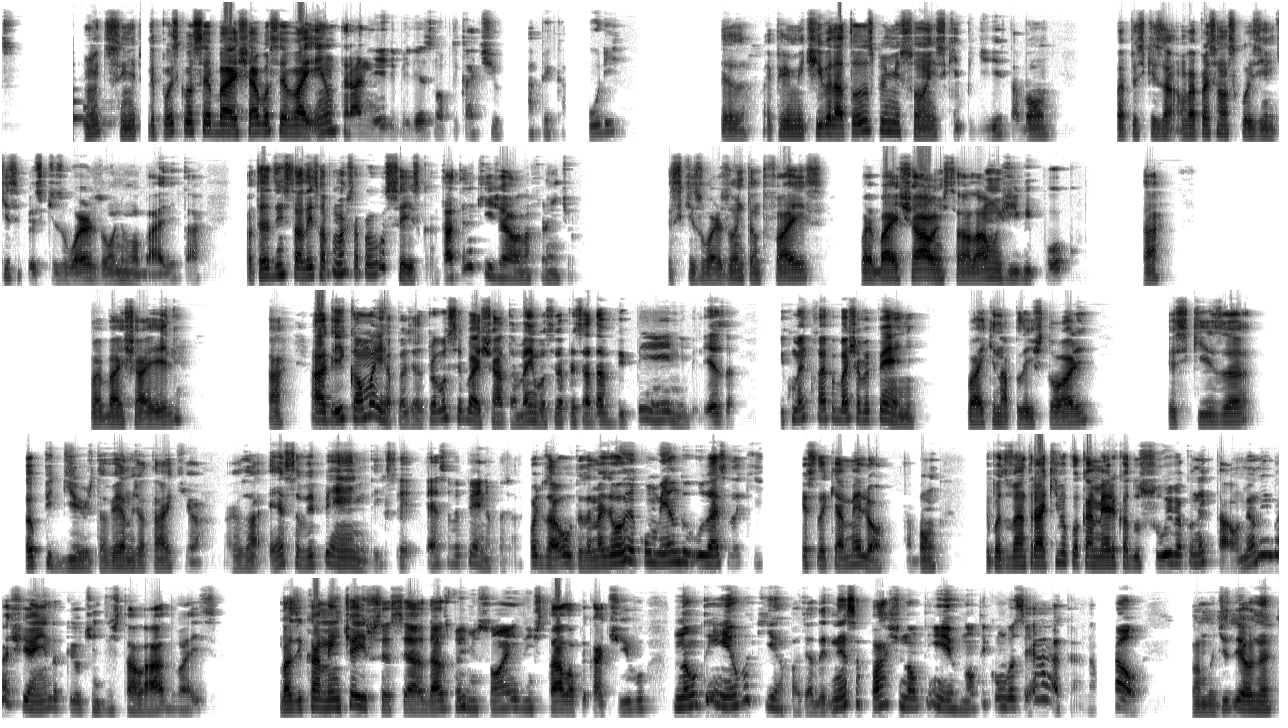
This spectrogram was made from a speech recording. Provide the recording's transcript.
Muito simples. Depois que você baixar, você vai entrar nele, beleza? No aplicativo APK Puri. Beleza? Vai permitir, vai dar todas as permissões que pedir, tá bom? Vai pesquisar, vai aparecer umas coisinhas aqui, você pesquisa Warzone Mobile, tá? Até desinstalei só pra mostrar pra vocês, cara. Tá até aqui já, ó, na frente, ó. Pesquisa Warzone, tanto faz. Vai baixar, ó, instalar 1 GB e pouco, tá? Vai baixar ele, tá? Ah, e calma aí, rapaziada. Pra você baixar também, você vai precisar da VPN, beleza? E como é que faz pra baixar VPN? Vai aqui na Play Store, pesquisa UpGear, tá vendo? Já tá aqui, ó vai usar essa VPN, tem que ser essa VPN, rapaziada. Pode usar outras, mas eu recomendo usar essa daqui, essa daqui é a melhor, tá bom? Depois tu vai entrar aqui, vai colocar América do Sul e vai conectar. O meu nem baixei ainda, porque eu tinha desinstalado, mas basicamente é isso. Você dá as permissões, instala o aplicativo. Não tem erro aqui, rapaziada. Nessa parte não tem erro, não tem como você errar, cara. Na moral, pelo amor de Deus, né?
